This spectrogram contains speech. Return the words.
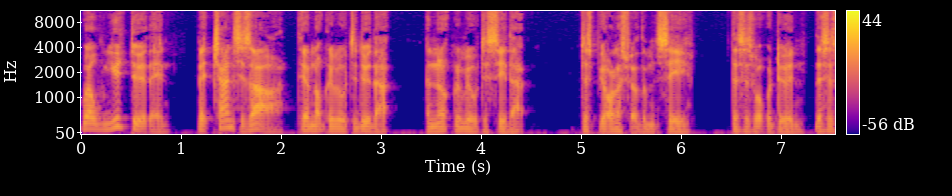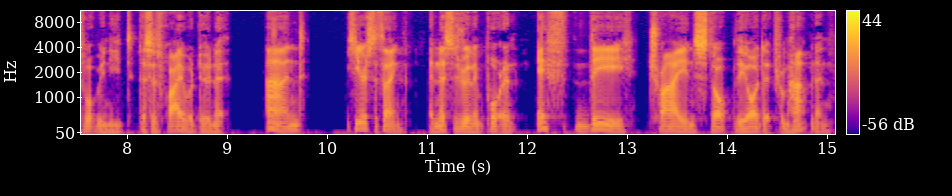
well, you do it then. But chances are they're not going to be able to do that. And they're not going to be able to say that. Just be honest with them and say, this is what we're doing. This is what we need. This is why we're doing it. And here's the thing, and this is really important. If they try and stop the audit from happening,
